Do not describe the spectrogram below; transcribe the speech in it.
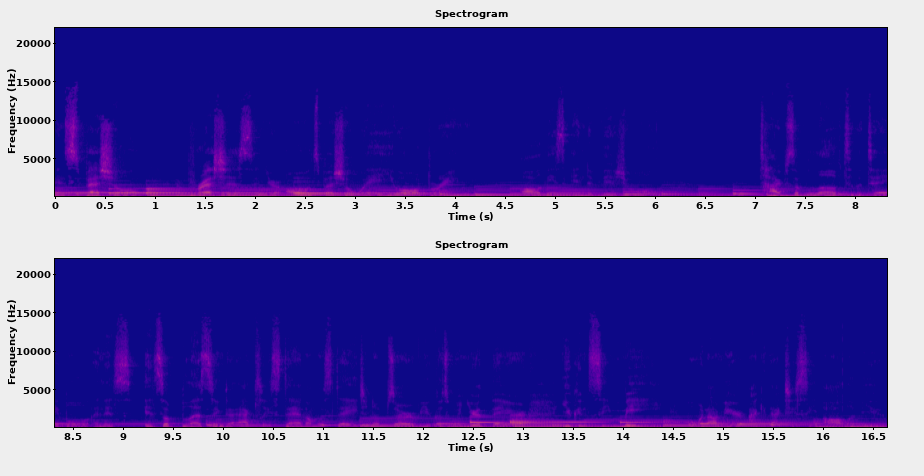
and special and precious in your own special way. You all bring all these individual types of love to the table and it's it's a blessing to actually stand on the stage and observe you because when you're there you can see me when i'm here i can actually see all of you.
